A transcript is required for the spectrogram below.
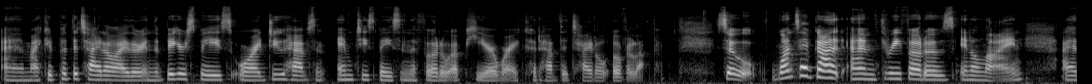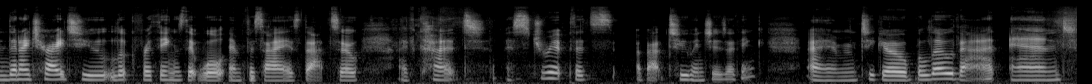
Um, I could put the title either in the bigger space or I do have some empty space in the photo up here where I could have the title overlap. So once I've got um, three photos in a line, and then I try to look for things that will emphasize that. So I've cut a strip that's about two inches, I think, um, to go below that, and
